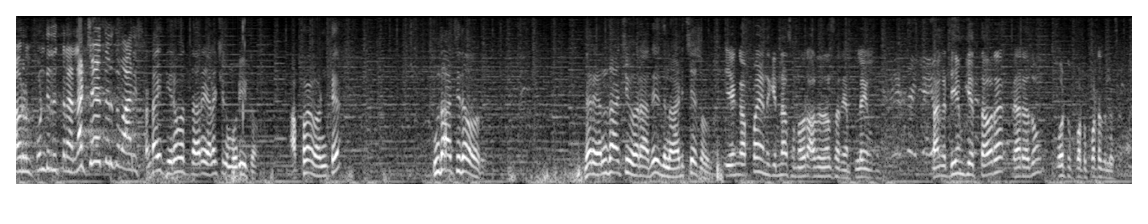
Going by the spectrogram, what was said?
அவர்கள் கொண்டிருக்கிற லட்சியத்திற்கு வாரிசு. ரெண்டாயிரத்தி இருபத்தாறு எலெக்ஷன் முடியட்டும். அப்ப வந்துட்டு இந்த ஆட்சி தான் வரும். வேற எந்த ஆட்சியும் வராது. இது நான் அடிச்சே சொல்றேன் எங்க அப்பா எனக்கு என்ன சொன்னாரோ அதுதான் சார் என் பிள்ளைங்களுக்கும் நாங்க டிஎம்கே தவிர வேற எதுவும் ஓட்டு போட்டு போட்டதில்லை சார்.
